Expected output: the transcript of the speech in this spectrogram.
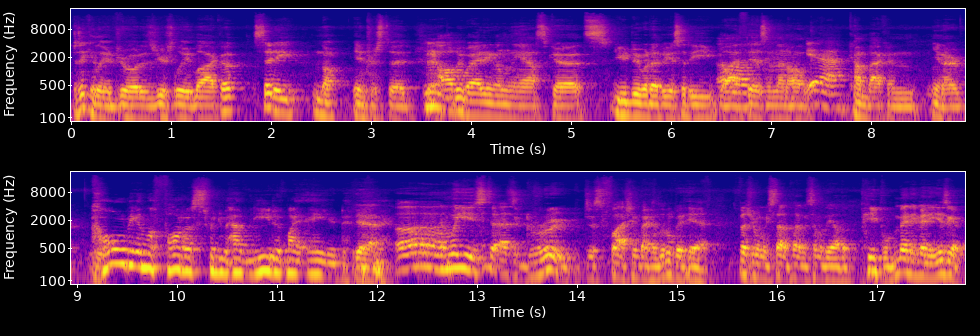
particularly a druid, is usually like, a city, not interested. I'll be waiting on the outskirts. You do whatever your city life is, and then I'll yeah. come back and, you know, Call me in the forest when you have need of my aid. yeah. And we used to, as a group, just flashing back a little bit here, especially when we started playing with some of the other people many, many years ago,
